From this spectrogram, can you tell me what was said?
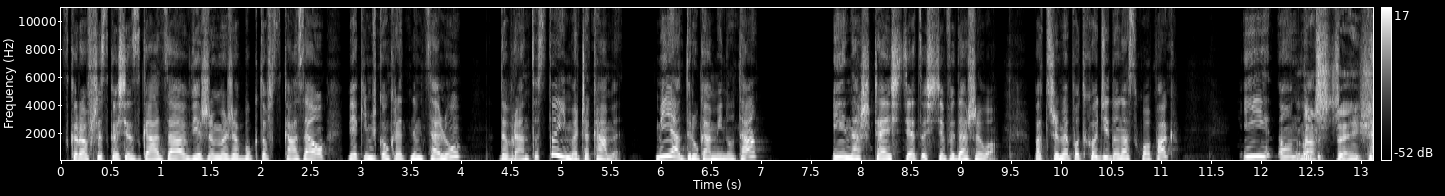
Skoro wszystko się zgadza, wierzymy, że Bóg to wskazał w jakimś konkretnym celu, dobra, no to stoimy, czekamy. Mija druga minuta i na szczęście coś się wydarzyło. Patrzymy, podchodzi do nas chłopak i on... Na szczęście.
